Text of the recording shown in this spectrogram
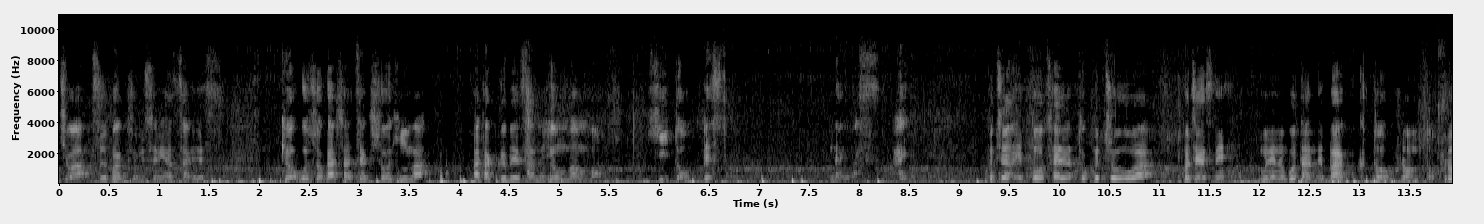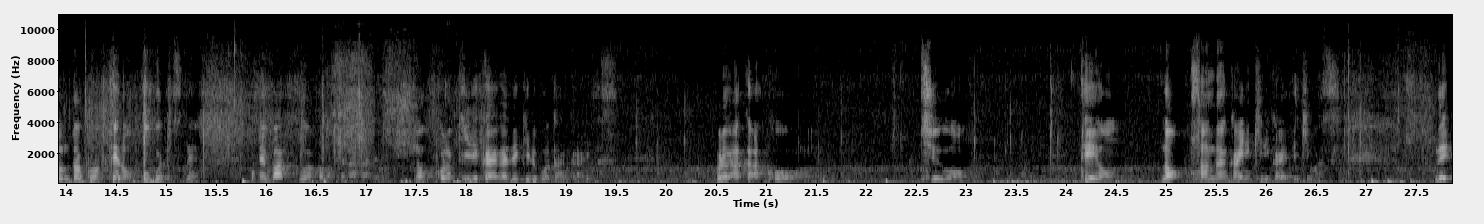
にちは。スーパーアクション三角谷です。今日ご紹介した着商品はアタックベースさんの4番版ヒートベストになります。はい。こちら、えっと、最大の特徴はこちらですね。胸のボタンでバックとフロント。フロントはこの手のここですね。でバックはこの背中ですのこの切り替えができるボタンがあります。これが赤高温中温低温の3段階に切り替えていきます。で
